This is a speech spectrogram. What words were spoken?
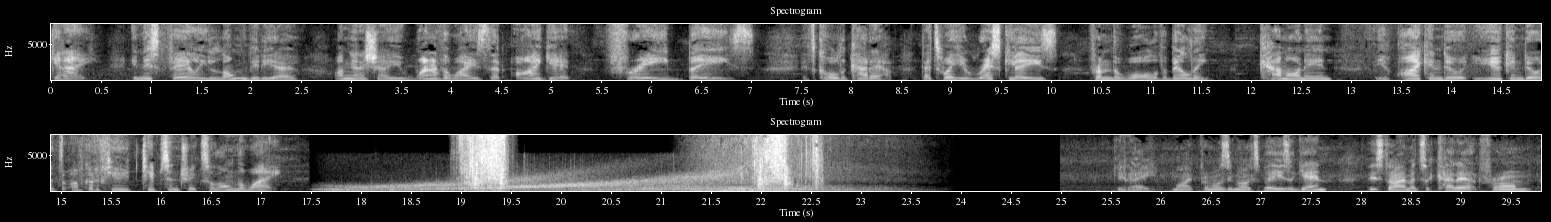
G'day. In this fairly long video, I'm going to show you one of the ways that I get free bees. It's called a cutout. That's where you rescue bees from the wall of a building. Come on in. If I can do it, you can do it. I've got a few tips and tricks along the way. G'day, Mike from Aussie Mike's Bees again. This time it's a cutout from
